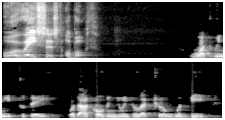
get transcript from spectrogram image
or racist or both? What we need today, what I call the new intellectual, would be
